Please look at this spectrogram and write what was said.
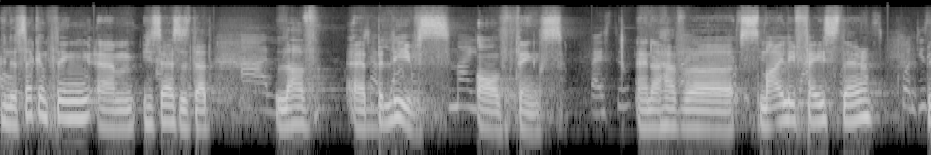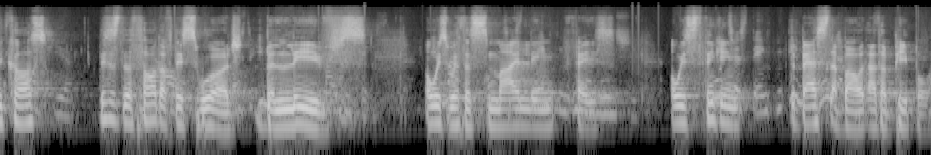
And the second thing um, he says is that love uh, believes all things. And I have a smiley face there because this is the thought of this word, believes, always with a smiling face, always thinking the best about other people.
